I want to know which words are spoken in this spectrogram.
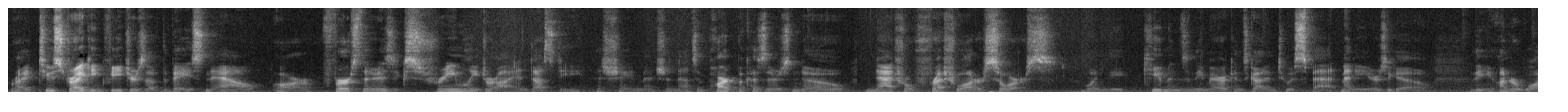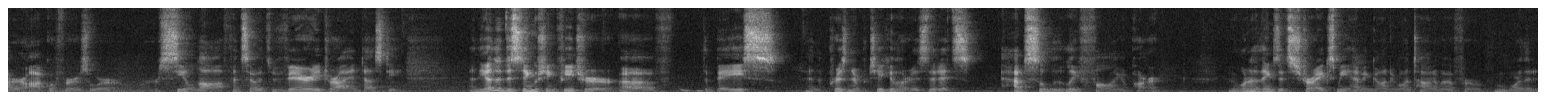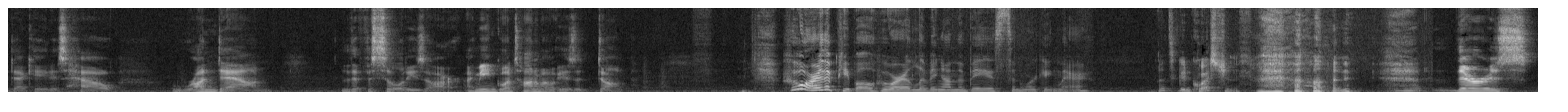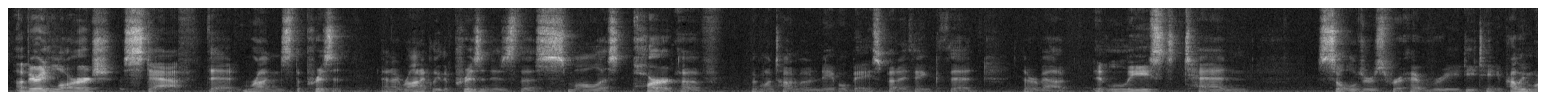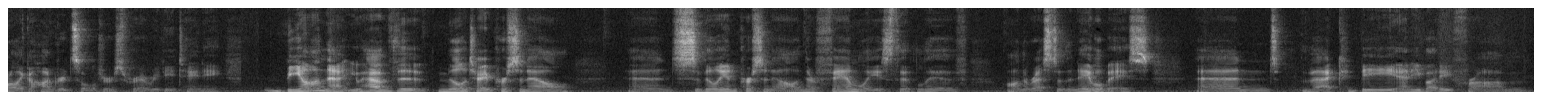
Right. Two striking features of the base now are first that it is extremely dry and dusty, as Shane mentioned. That's in part because there's no natural freshwater source. When the Cubans and the Americans got into a spat many years ago, the underwater aquifers were, were sealed off, and so it's very dry and dusty. And the other distinguishing feature of the base and the prison in particular is that it's absolutely falling apart. And one of the things that strikes me, having gone to Guantanamo for more than a decade, is how run down the facilities are. I mean, Guantanamo is a dump. Who are the people who are living on the base and working there? That's a good question. there is a very large staff that runs the prison. And ironically, the prison is the smallest part of the Guantanamo Naval Base, but I think that there are about at least 10 soldiers for every detainee, probably more like 100 soldiers for every detainee. Beyond that, you have the military personnel and civilian personnel and their families that live on the rest of the naval base. And that could be anybody from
